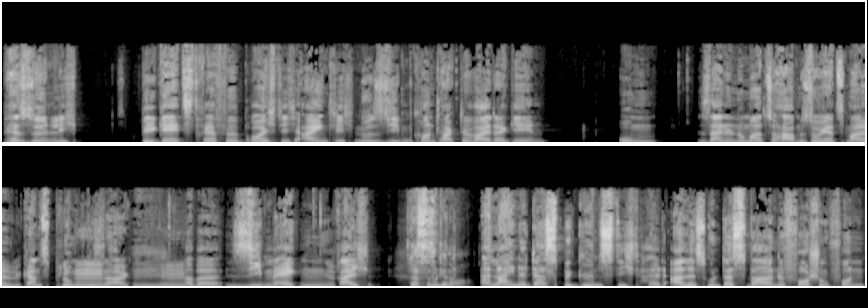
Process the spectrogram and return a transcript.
persönlich Bill Gates treffe, bräuchte ich eigentlich nur sieben Kontakte weitergehen, um seine Nummer zu haben, so jetzt mal ganz plump gesagt. Aber sieben Ecken reichen. Das ist und genau. Alleine das begünstigt halt alles. Und das war eine Forschung von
